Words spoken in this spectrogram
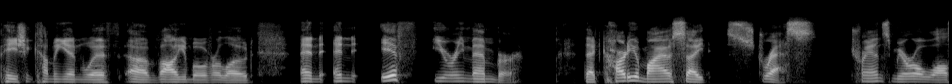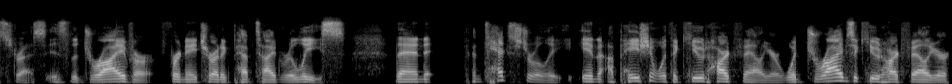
patient coming in with uh, volume overload and and if you remember that cardiomyocyte stress transmural wall stress is the driver for natriuretic peptide release then contextually in a patient with acute heart failure what drives acute heart failure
